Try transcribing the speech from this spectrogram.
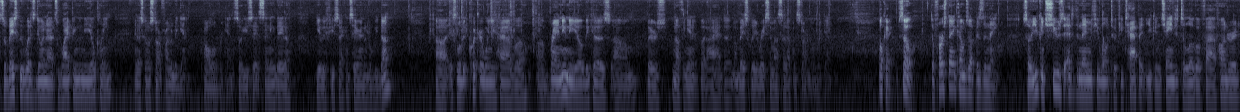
So basically what it's doing now, it's wiping the Neo clean, and it's going to start from the beginning all over again. So you say it's sending data, give it a few seconds here and it'll be done. Uh, it's a little bit quicker when you have a, a brand new Neo because um, there's nothing in it, but I had to, I'm basically erasing my setup and starting over again. Okay, so the first thing that comes up is the name. So you can choose to edit the name if you want to. If you tap it, you can change it to Logo 500.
